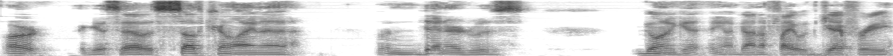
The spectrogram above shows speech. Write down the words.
or I guess that was South Carolina when Dennard was going to get you know got in a fight with Jeffrey.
